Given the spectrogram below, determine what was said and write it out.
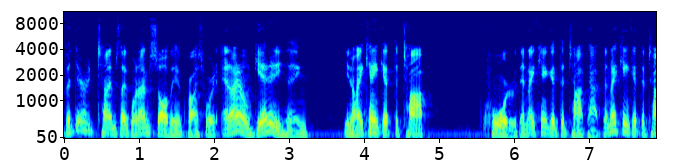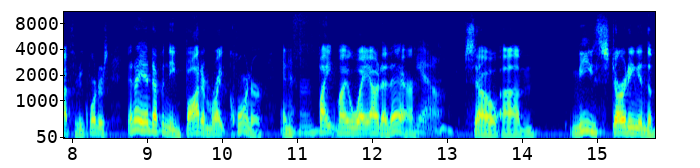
but there are times like when I'm solving a crossword and I don't get anything. You know, I can't get the top quarter, then I can't get the top half, then I can't get the top three quarters. Then I end up in the bottom right corner and fight my way out of there. Yeah. So, um, me starting in the,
